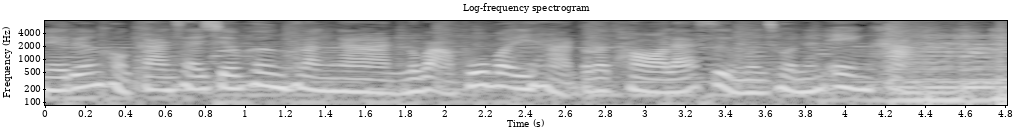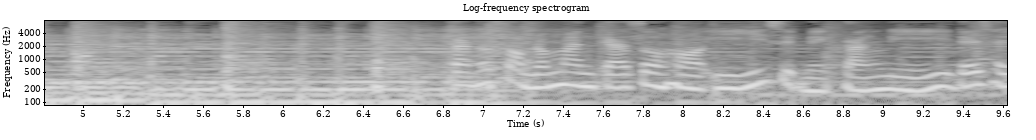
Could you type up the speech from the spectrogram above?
ในเรื่องของการใช้เชื้อเพลิงพลังงาน ระหว่างผู้บริหารปตทและสื่อมวลชนนั่นเองค่ะ สอบน้ำมันแก๊สโซฮอล E20 ในครั้งนี้ได้ใช้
